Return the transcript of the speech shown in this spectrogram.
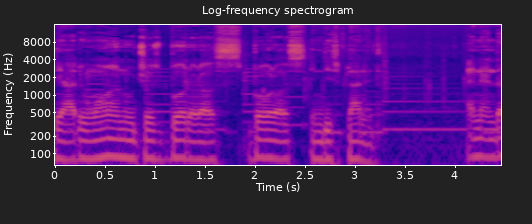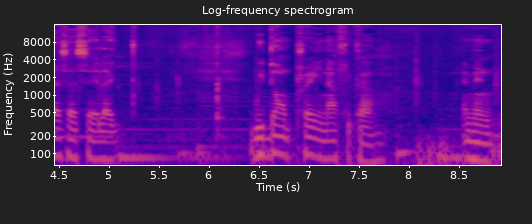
they are the one who just brought us brought us in this planet and then that's I say like we don't pray in Africa. I mean,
